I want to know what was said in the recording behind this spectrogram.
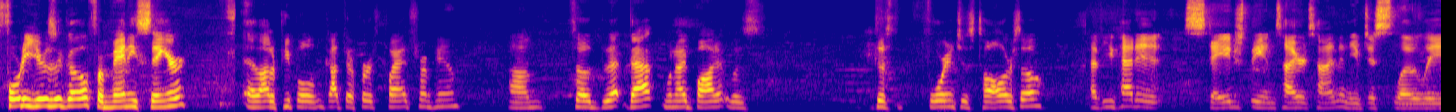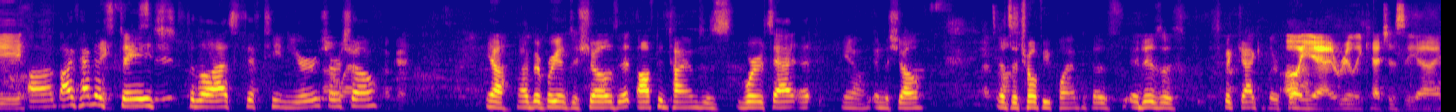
40 years ago from Manny Singer. A lot of people got their first plants from him. Um, so that, that, when I bought it, was just four inches tall or so. Have you had it staged the entire time, and you've just slowly? Um, I've had it staged it? for the last 15 years Oh, or wow. so. Okay. Yeah, I've been bringing it to shows. It oftentimes is where it's at, at you know, in the show. That's It's a trophy plant because it is a spectacular plant. Oh yeah, it really catches the eye,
